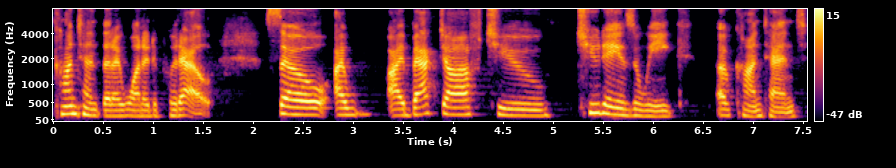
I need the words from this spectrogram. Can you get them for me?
content that I wanted to put out. So I I backed off to two days a week of content,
